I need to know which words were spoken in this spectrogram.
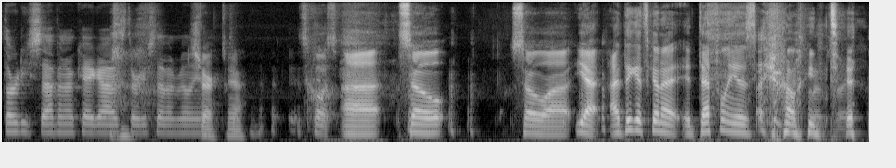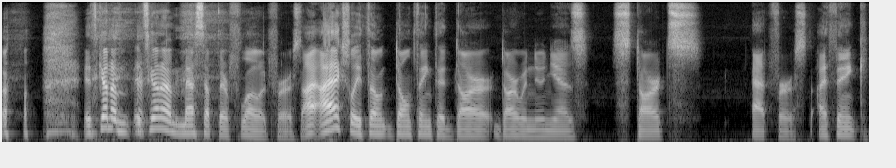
thirty-seven? Okay, guys, thirty-seven million. Sure, yeah. It's close. Uh, so, so uh, yeah, I think it's gonna. It definitely is going to. it's gonna. It's gonna mess up their flow at first. I, I actually don't don't think that Dar Darwin Nunez starts at first. I think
